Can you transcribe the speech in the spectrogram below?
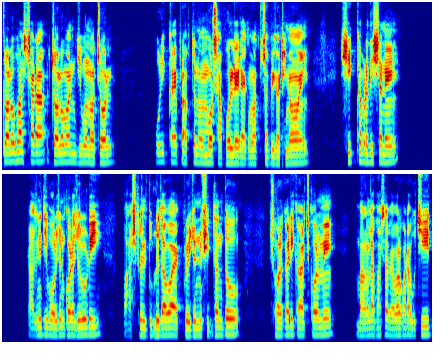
চলভাস ছাড়া চলমান জীবন অচল, পরীক্ষায় প্রাপ্ত নম্বর সাফল্যের একমাত্র চাবিকাঠি নয়, শিক্ষা প্রতিষ্ঠানে রাজনীতি বর্জন করা জরুরি, পাশ ফেল তুলে দেওয়া এক প্রয়োজনীয় সিদ্ধান্ত, সরকারি কাজকর্মে বাংলা ভাষা ব্যবহার করা উচিত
